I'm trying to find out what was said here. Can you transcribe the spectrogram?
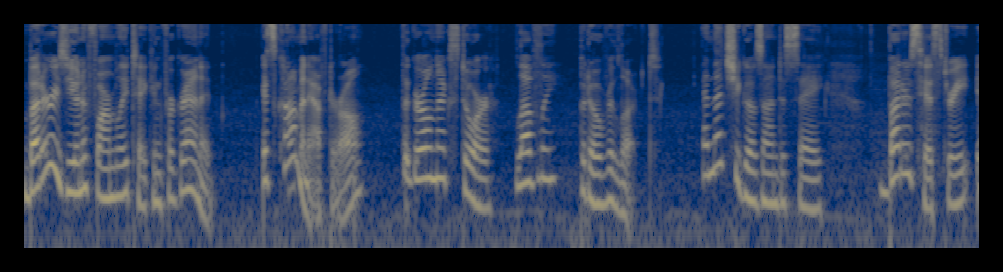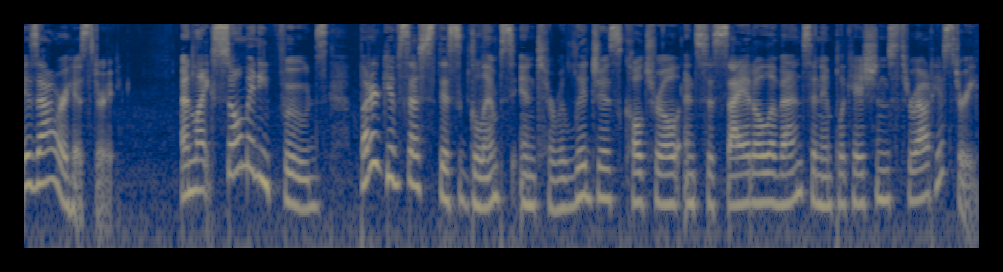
Butter is uniformly taken for granted. It's common, after all. The girl next door, lovely but overlooked. And then she goes on to say, Butter's history is our history. And like so many foods, butter gives us this glimpse into religious, cultural, and societal events and implications throughout history.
